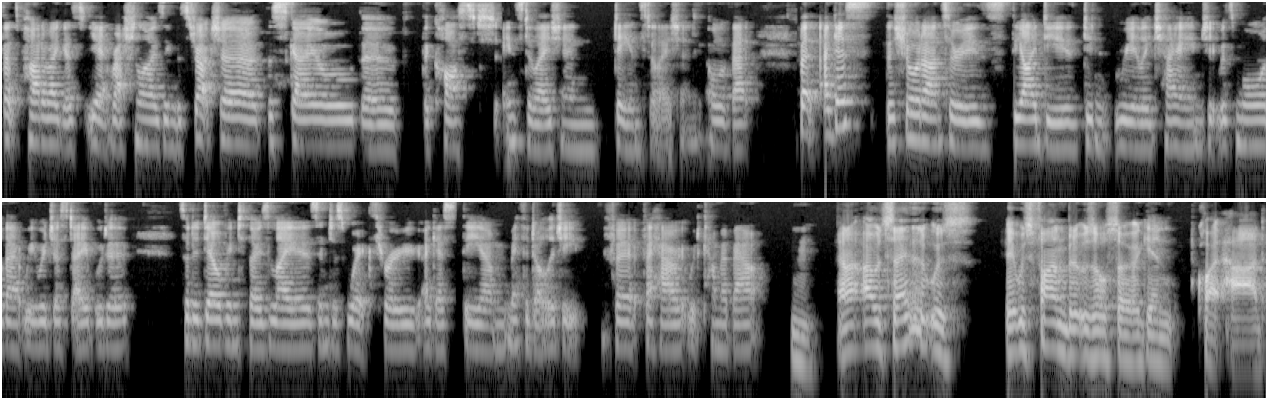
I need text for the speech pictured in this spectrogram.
that's part of, I guess, yeah, rationalizing the structure, the scale, the the cost, installation, de-installation, all of that. But I guess the short answer is the idea didn't really change. It was more that we were just able to sort of delve into those layers and just work through, I guess, the um, methodology for for how it would come about. And I, I would say that it was it was fun, but it was also again quite hard.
